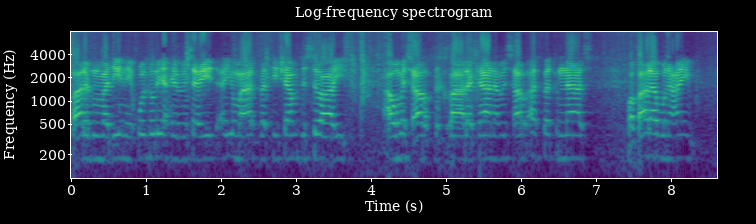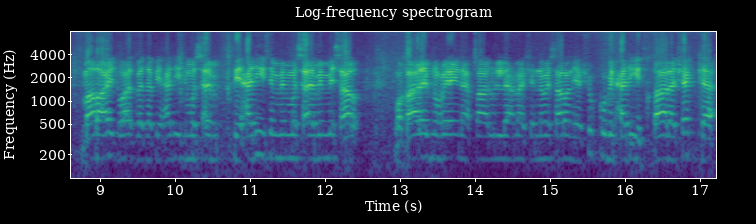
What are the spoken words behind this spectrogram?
قال ابن المديني قلت ليحيى بن سعيد أيما أثبت هشام الدستوائي أو مسعر؟ قال كان مسعر أثبت الناس. وقال أبو نعيم ما رأيت اثبت في حديث مسعر في حديث من مسعر من مسعر. وقال ابن عيينة قالوا للاعمش ان مسعرا يشك في الحديث قال شك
